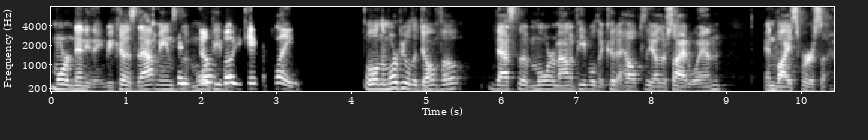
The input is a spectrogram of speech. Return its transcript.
more than anything. Because that means the more don't people, vote, you can't complain. well, and the more people that don't vote, that's the more amount of people that could have helped the other side win, and vice versa.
